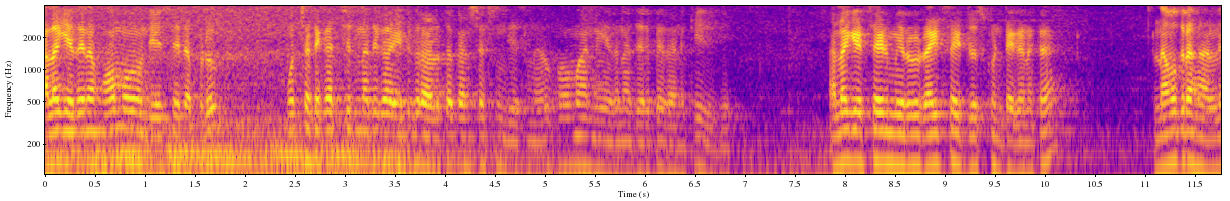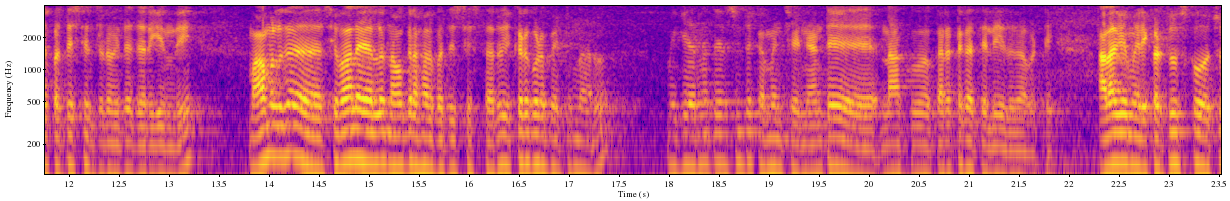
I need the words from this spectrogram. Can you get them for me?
అలాగే ఏదైనా హోమం చేసేటప్పుడు ముచ్చటగా చిన్నదిగా ఇటుకరాళ్ళతో కన్స్ట్రక్షన్ చేసినారు. హోమాన్ని ఏదైనా జరిపేదానికి ఇది. అలాగే ఇటు సైడ్ మీరు రైట్ సైడ్ చూసుకుంటే కనుక నవగ్రహాలని ప్రతిష్ఠించడం అయితే జరిగింది. మామూలుగా శివాలయాల్లో నవగ్రహాలు ప్రతిష్ఠిస్తారు. ఇక్కడ కూడా పెట్టున్నారు మీకు ఏదైనా తెలుసుంటే కమెంట్ చేయండి. అంటే నాకు కరెక్ట్గా తెలియదు కాబట్టి. అలాగే మీరు ఇక్కడ చూసుకోవచ్చు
